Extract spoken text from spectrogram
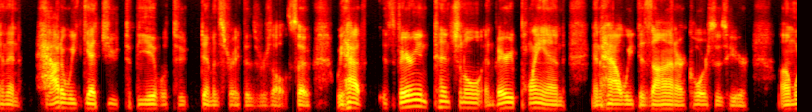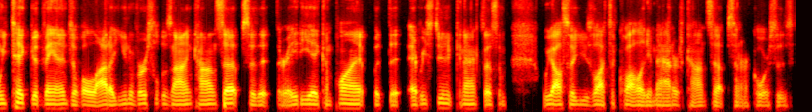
And then how do we get you to be able to demonstrate those results so we have it's very intentional and very planned in how we design our courses here Um, we take advantage of a lot of universal design concepts so that they're ADA compliant, but that every student can access them. We also use lots of quality matters concepts in our courses,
